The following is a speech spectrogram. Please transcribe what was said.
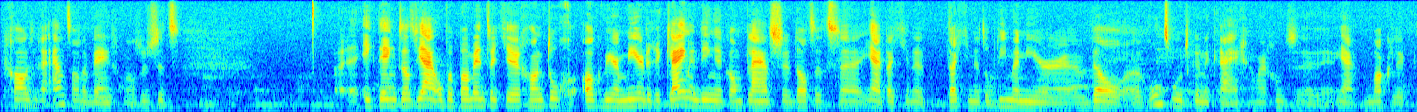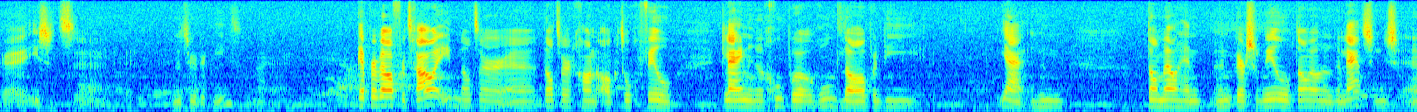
grotere aantallen bezig was. Dus het, eh, ik denk dat ja, op het moment dat je gewoon toch ook weer meerdere kleine dingen kan plaatsen, dat, het, ja, dat, je, dat je het op die manier wel rond moet kunnen krijgen. Maar goed, ja, makkelijk is het natuurlijk niet. Maar ik heb er wel vertrouwen in dat er, dat er gewoon ook toch veel kleinere groepen rondlopen die ja, hun, dan wel hun, personeel, dan wel hun relaties, eh,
